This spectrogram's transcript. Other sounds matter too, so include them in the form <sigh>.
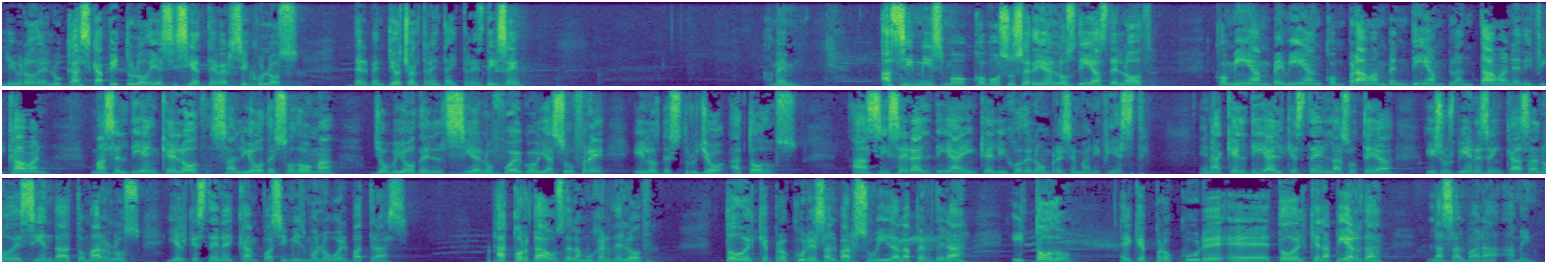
Libro de Lucas capítulo 17 versículos del 28 al 33. Dice, amén. Asimismo, como sucedió en los días de Lot, comían, bebían, compraban, vendían, plantaban, edificaban, mas el día en que Lot salió de Sodoma, llovió del cielo fuego y azufre y los destruyó a todos. Así será el día en que el Hijo del Hombre se manifieste. En aquel día el que esté en la azotea y sus bienes en casa no descienda a tomarlos, y el que esté en el campo asimismo no vuelva atrás. Acordaos de la mujer de Lot. Todo el que procure salvar su vida la perderá, y todo el que procure, eh, todo el que la pierda, la salvará. Amén.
